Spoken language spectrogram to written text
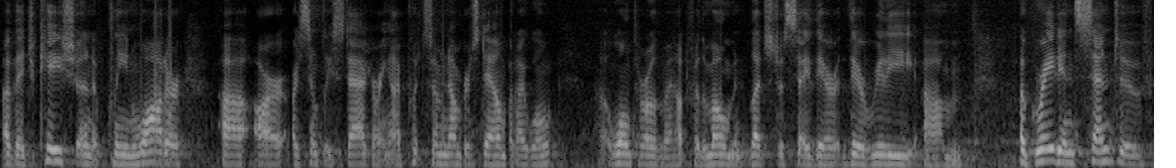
of education, of clean water uh, are, are simply staggering. I put some numbers down, but I won't, uh, won't throw them out for the moment. Let's just say they're, they're really um, a great incentive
